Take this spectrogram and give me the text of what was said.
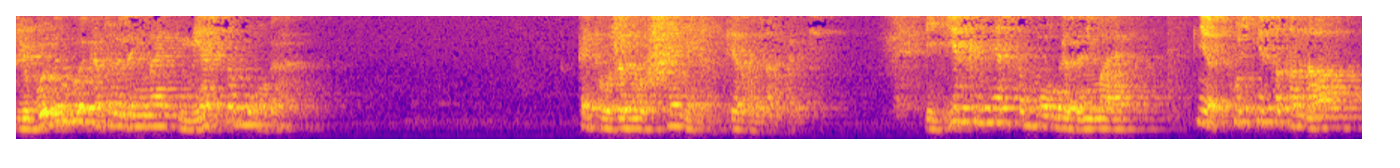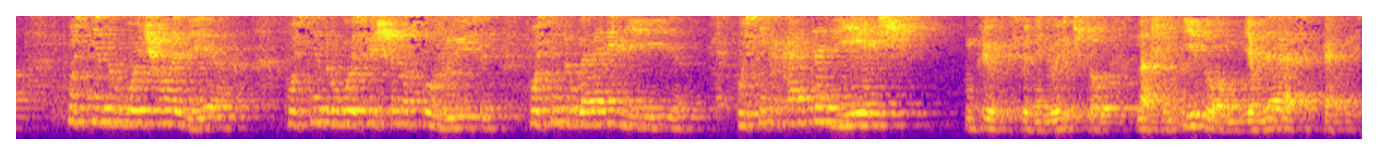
Любой другой, который занимает место Бога, это уже нарушение первой заповеди. И если место Бога занимает, нет, пусть не сатана, пусть не другой человек, пусть не другой священнослужитель, пусть не другая религия, пусть не какая-то вещь. Мы привыкли сегодня говорить, что нашим идолом является какая-то.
